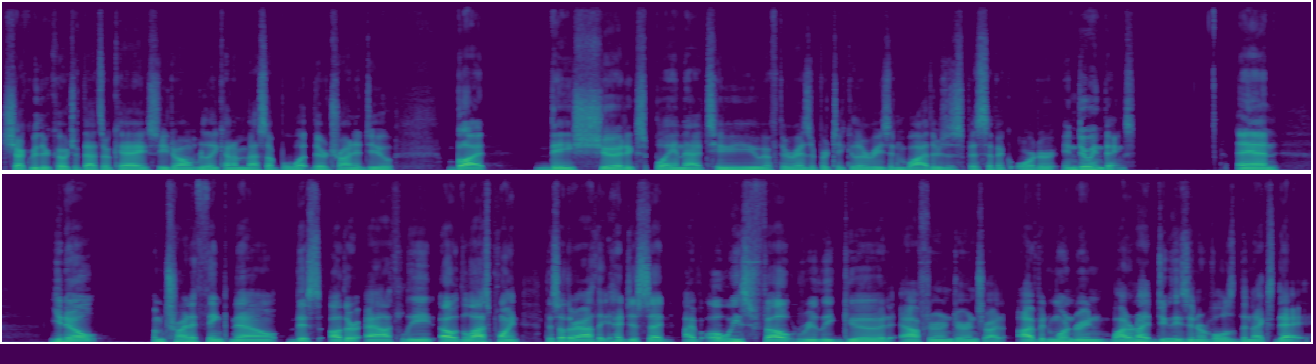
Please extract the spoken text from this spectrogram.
check with your coach if that's okay, so you don't really kind of mess up what they're trying to do. But they should explain that to you if there is a particular reason why there's a specific order in doing things. And, you know, I'm trying to think now. This other athlete, oh, the last point. This other athlete had just said, I've always felt really good after an endurance ride. I've been wondering, why don't I do these intervals the next day?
